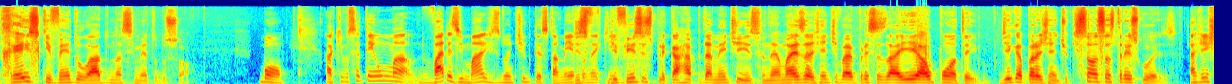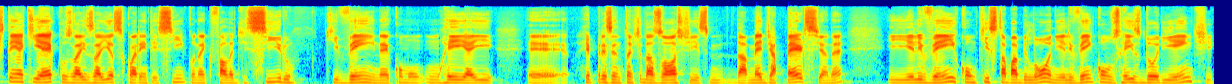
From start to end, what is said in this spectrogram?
reis que vêm do lado do nascimento do sol. Bom, aqui você tem uma, várias imagens do Antigo Testamento, Dif né? Que... Difícil explicar rapidamente isso, né? Mas a gente vai precisar ir ao ponto aí. Diga para gente, o que são essas três coisas? A gente tem aqui ecos a Isaías 45, né? Que fala de Ciro, que vem né, como um rei aí, é, representante das hostes da Média Pérsia, né? E ele vem e conquista a Babilônia, ele vem com os reis do Oriente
